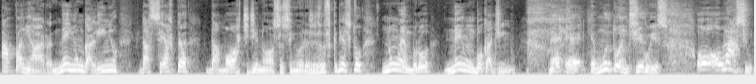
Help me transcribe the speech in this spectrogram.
apanhar nenhum galinho da certa da morte de nosso Senhor Jesus Cristo, não lembrou nem um bocadinho. Né? É, é muito antigo isso. Ô, ô Márcio,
